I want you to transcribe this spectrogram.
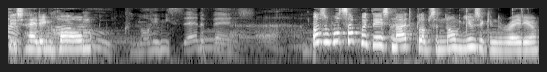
just heading home. Also, what's up with these nightclubs and no music in the radio?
